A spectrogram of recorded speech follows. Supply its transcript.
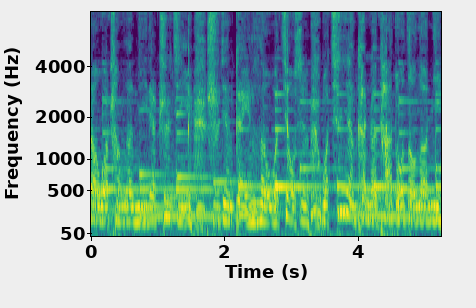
让我成了你的知己。时间给了我教训，我亲眼看着他夺走了你，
